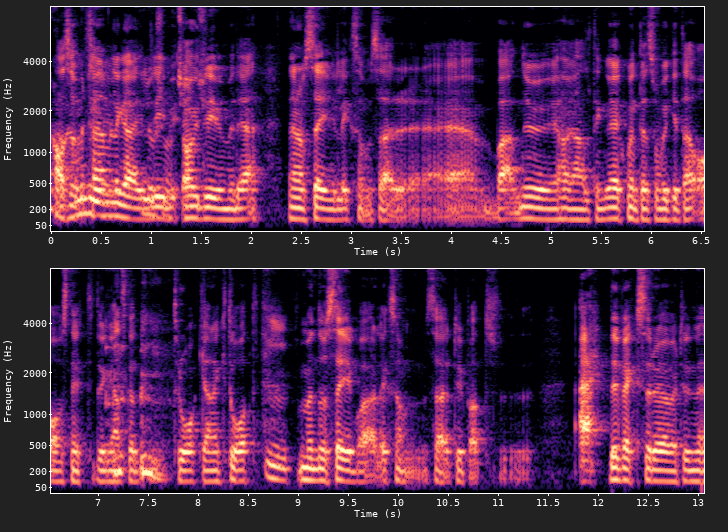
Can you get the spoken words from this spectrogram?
Alltså men det Family Guy driv, har ju drivit med det. När de säger liksom så här, eh, bara, nu har jag allting, jag kommer inte ens ihåg vilket avsnitt, det är en ganska tråkig anekdot. Mm. Men de säger bara liksom så här typ att Äh, det växer över till,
